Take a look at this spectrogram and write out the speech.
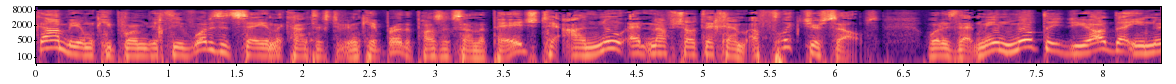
What does it say in the context of Yom Kippur? The pasuk's on the page. Te'anu et nafshotechem. Afflict yourselves. What does that mean? Milti diyoda inu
